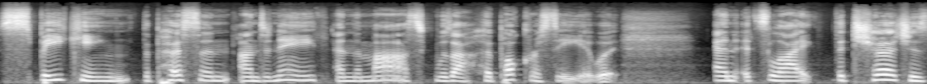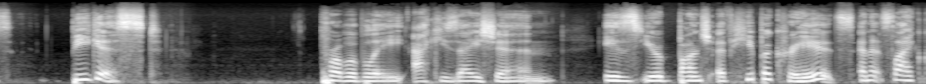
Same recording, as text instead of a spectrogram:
speaking, the person underneath, and the mask was a hypocrisy. It would, and it's like the church's biggest probably accusation is you're a bunch of hypocrites and it's like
